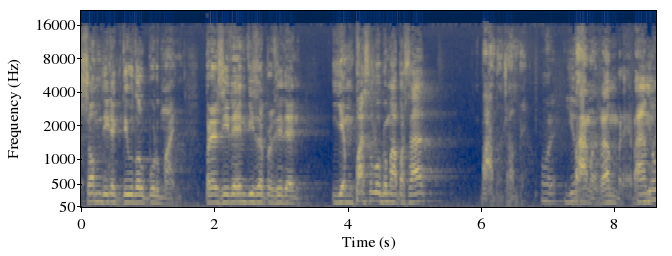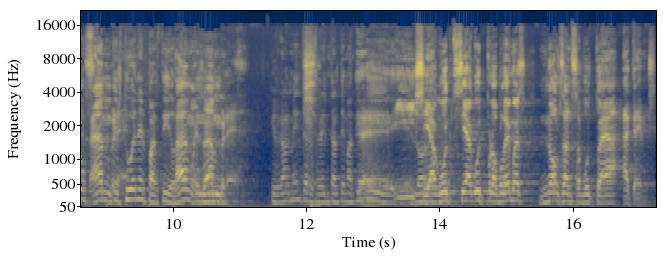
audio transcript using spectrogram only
som directiu del Portmany, president, vicepresident, i em passa el que m'ha passat, Vamos, hombre. Hombre, yo, vamos, hombre, vamos, yo hombre. estuve en el partido. ¿no? Vamos, y, hombre. Y realmente, referente al tema Titi. Eh, I si hi ha, hagut, si hi ha hagut problemes, no els han sabut tallar a temps.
